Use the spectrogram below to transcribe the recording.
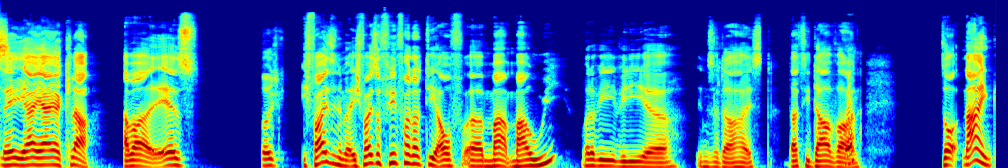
nee, ja, ja, ja, klar. Aber er ist. Ich, ich weiß es nicht mehr. Ich weiß auf jeden Fall, dass die auf äh, Ma Maui, oder wie, wie die äh, Insel da heißt, dass die da waren. So, nein.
